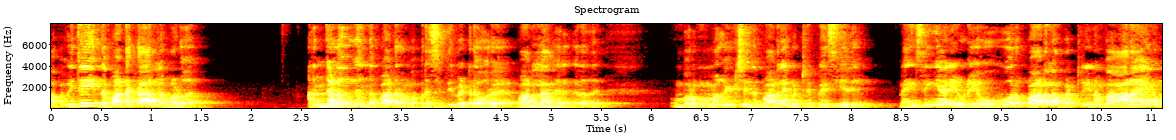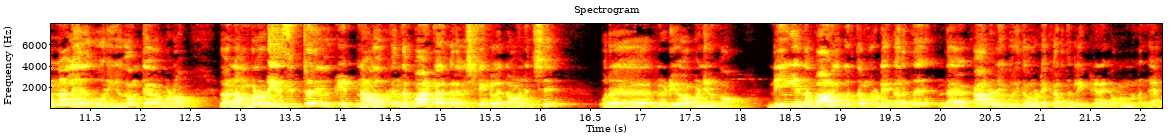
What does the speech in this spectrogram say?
அப்போ விஜய் இந்த பாட்டை காரில் பாடுவார். அந்த அளவுக்கு இந்த பாட்டு ரொம்ப பிரசித்தி பெற்ற ஒரு பாடலாக இருக்கிறது. ரொம்ப ரொம்ப மகிழ்ச்சி இந்த பாடலை பற்றி பேசியதில். நான் இசைஞானியுடைய ஒவ்வொரு பாடலை பற்றியும் நம்ம ஆராயணும்னாலே அதுக்கு ஒரு யுகம் தேவைப்படும். இதோ நம்மளுடைய சிற்றறிவு கேட்டின அளவுக்கு இந்த பாட்டில் இருக்கிற விஷயங்களை கவனித்து ஒரு வீடியோவாக பண்ணியிருக்கோம். நீங்கள் இந்த பாடல் குறித்த உங்களுடைய கருத்து இந்த காணொலி குறித்த உங்களுடைய கருத்துக்களை கீழே கமெண்ட் பண்ணுங்கள்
